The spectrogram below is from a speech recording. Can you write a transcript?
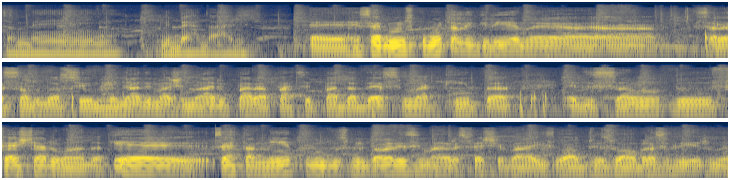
também liberdade. É, recebemos com muita alegria né, a, a, seleção do nosso filme Reinado Imaginário para participar da 15ª edição do Festa Aruanda, que é certamente um dos melhores e maiores festivais do audiovisual brasileiro. Né?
